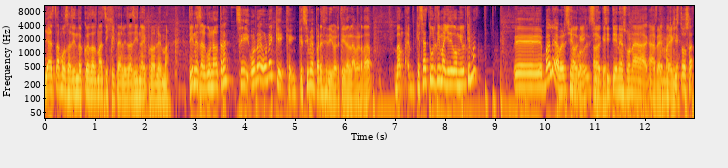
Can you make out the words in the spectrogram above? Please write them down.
ya estamos haciendo cosas más digitales, así no hay problema. ¿Tienes alguna otra? Sí, una, una que, que- que sí me parece divertida, la verdad. Que sea tu última, yo digo mi última. Eh, vale, a ver si, si, tienes una que A esté ver, más venga. chistosa.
